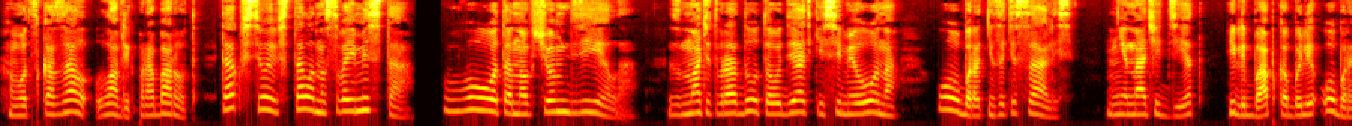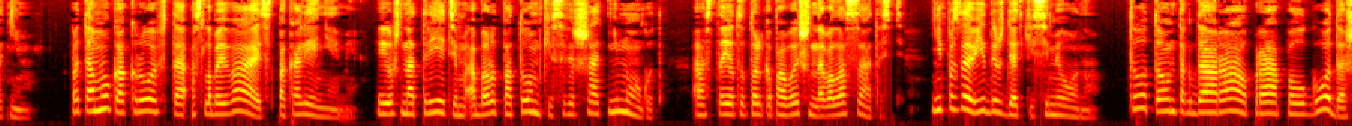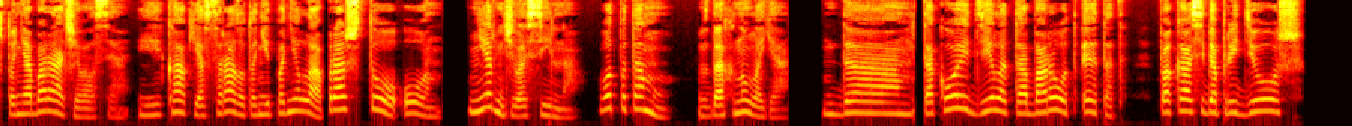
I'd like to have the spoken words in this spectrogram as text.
Вот сказал Лаврик про оборот. Так все и встало на свои места. Вот оно в чем дело. Значит, в роду-то у дядьки Симеона оборотни затесались. Не иначе дед или бабка были оборотнем. Потому как кровь-то ослабевает с поколениями. И уж на третьем оборот потомки совершать не могут. Остается только повышенная волосатость. Не позавидуешь дядьке Симеону. Тот он тогда орал про полгода, что не оборачивался. И как я сразу-то не поняла, про что он. Нервничала сильно. Вот потому. Вздохнула я. Да, такое дело-то оборот этот. Пока в себя придешь...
